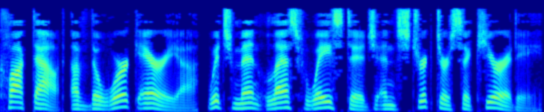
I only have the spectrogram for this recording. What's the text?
clocked out of the work area, which meant less wastage and stricter security.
